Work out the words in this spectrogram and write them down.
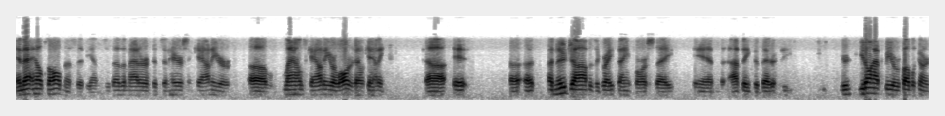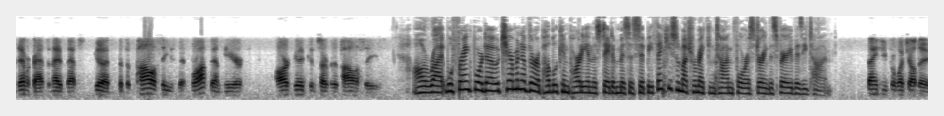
and that helps all Mississippians. It doesn't matter if it's in Harrison County or uh, Lowndes County or Lauderdale County. Uh, it a, a new job is a great thing for our state, and I think that there, you're, you don't have to be a Republican or Democrat to know that that's good. But the policies that brought them here are good conservative policies. All right. Well, Frank Bordeaux, chairman of the Republican Party in the state of Mississippi, thank you so much for making time for us during this very busy time. Thank you for what y'all do.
